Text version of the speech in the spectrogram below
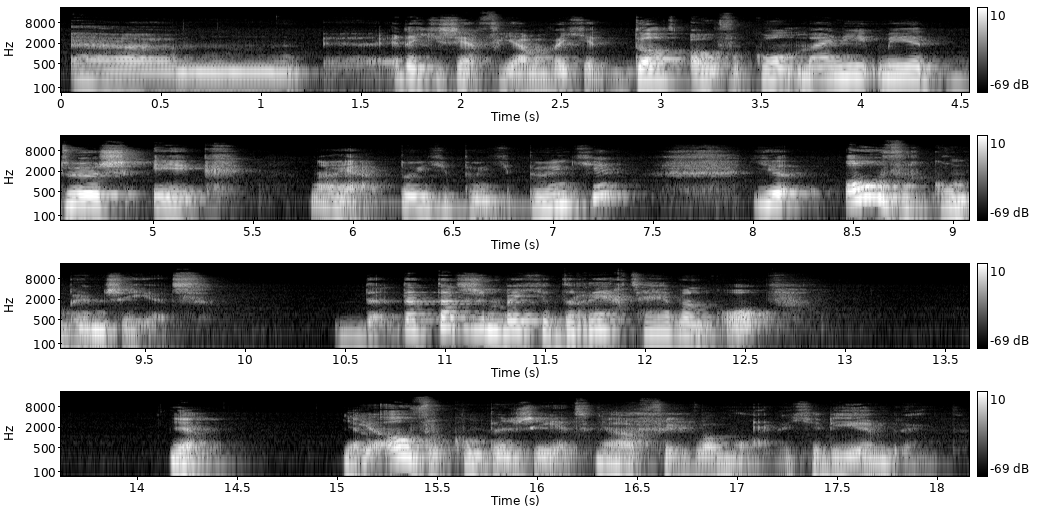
Ehm, eh, dat je zegt van ja, maar weet je, dat overkomt mij niet meer. Dus ik, nou ja, puntje, puntje, puntje. Je overcompenseert. Dat, dat, dat is een beetje het recht hebben op. Ja. Ja. Je overcompenseert. Ja, vind ik wel mooi dat je die inbrengt.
